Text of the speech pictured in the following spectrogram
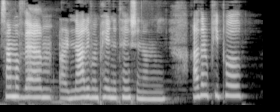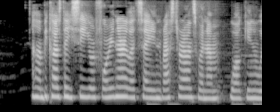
some of them are not even paying attention on me. Other people, uh, because they see you're foreigner, let's say in restaurants when I'm walking,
